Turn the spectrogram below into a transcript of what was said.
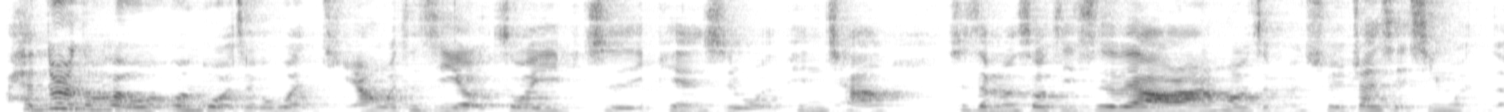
很多人都会问问过我这个问题，然后我自己也有做一支一篇，是我平常是怎么搜集资料啊，然后怎么去撰写新闻的。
